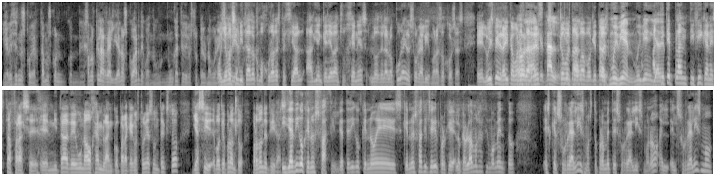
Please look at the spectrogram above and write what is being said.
Y a veces nos coartamos con, con- dejamos que la realidad nos coarte cuando nunca te debe estropear una buena Hoy historia. hemos invitado como jurado especial a alguien que lleva en sus genes lo de la locura y el surrealismo, las dos cosas. Eh, Luis Piedraíta, buenas Hola, tardes. ¿qué tal? ¿Cómo ¿Qué estás, tal? guapo? ¿Qué tal? Pues muy bien, muy bien. Y A ti te plantifican esta frase en mitad de una hoja en blanco para que construyas un texto y así, bote pronto, ¿por dónde tiras? Y ya digo que no es fácil, ya te digo que no es que no es fácil seguir porque lo que hablamos hace un momento es que el surrealismo, esto promete surrealismo, ¿no? El, el surrealismo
